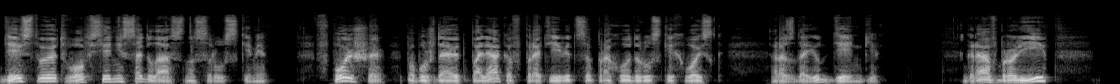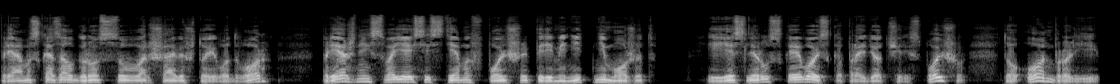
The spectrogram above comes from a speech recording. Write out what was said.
действуют вовсе не согласно с русскими. В Польше побуждают поляков противиться проходу русских войск, раздают деньги. Граф Брольи прямо сказал Гроссу в Варшаве, что его двор прежней своей системы в Польше переменить не может, и если русское войско пройдет через Польшу, то он, Брольи,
